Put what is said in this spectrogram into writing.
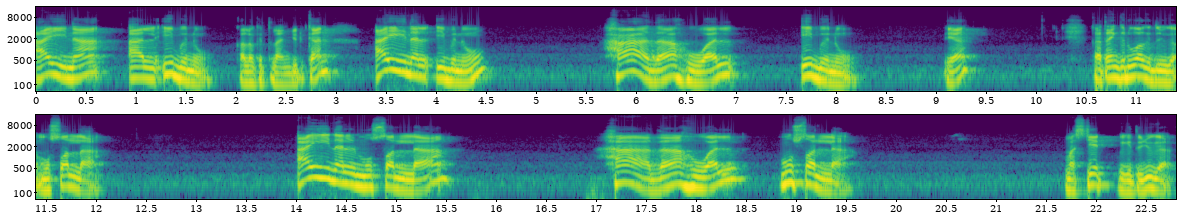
Aina al ibnu. Kalau kita lanjutkan. Ainal ibnu. hadza huwal ibnu. Ya. Kata yang kedua gitu juga musalla. Ainal musalla? Hadza huwal musalla. Masjid begitu juga.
